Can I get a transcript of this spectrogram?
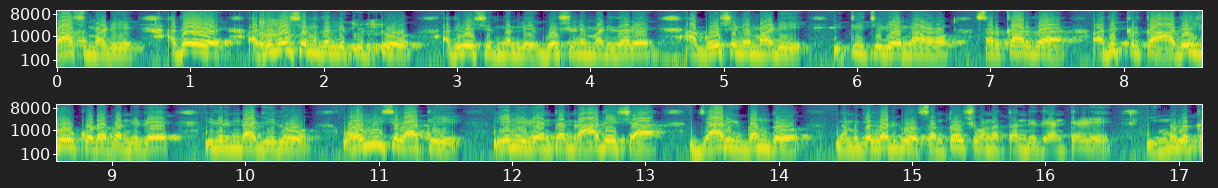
ಪಾಸ್ ಮಾಡಿ, ಅದೇ ಅಧಿವೇಶನದಲ್ಲಿ ಬಿಟ್ಟು ಅಧಿವೇಶನದಲ್ಲಿ ಘೋಷಣೆ ಮಾಡಿದ್ದಾರೆ. ಆ ಘೋಷಣೆ ಮಾಡಿ ಇತ್ತೀಚೆಗೆ ನಾವು ಸರ್ಕಾರದ ಅಧಿಕೃತ ಆದೇಶವೂ ಕೂಡ ಬಂದಿದೆ. ಇದರಿಂದಾಗಿ ಇದು ಒಳ ಏನಿದೆ ಅಂತಂದ್ರೆ ಆದೇಶ ಜಾರಿಗೆ ಬಂದು ನಮಗೆಲ್ಲರಿಗೂ ಸಂತೋಷವನ್ನು ತಂದಿದೆ ಅಂತೇಳಿ ಈ ಮೂಲಕ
